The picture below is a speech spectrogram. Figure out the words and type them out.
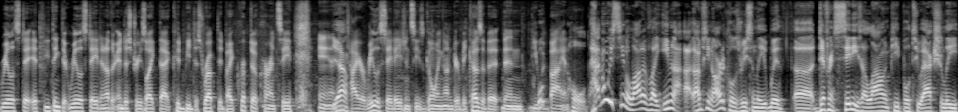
real estate, if you think that real estate and other industries like that could be disrupted by cryptocurrency and Yeah. entire real estate agencies going under because of it, then you would buy and hold. Haven't we seen a lot of like even I've seen articles recently with uh, different cities allowing people to actually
